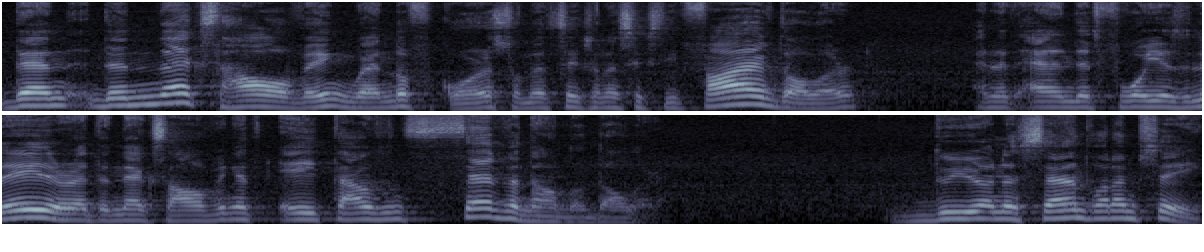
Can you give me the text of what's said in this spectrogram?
Then the next halving went, of course, from that $665 and it ended four years later at the next halving at $8,700. Do you understand what I'm saying?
